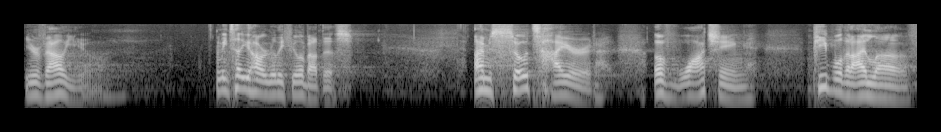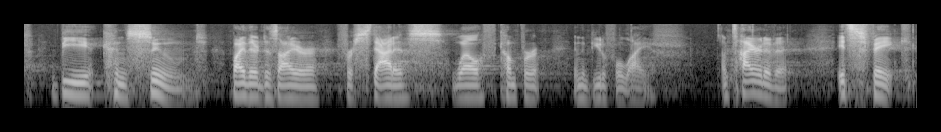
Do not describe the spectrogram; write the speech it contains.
your value? Let me tell you how I really feel about this. I'm so tired of watching people that I love be consumed by their desire for status, wealth, comfort, and a beautiful life. I'm tired of it. It's fake,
